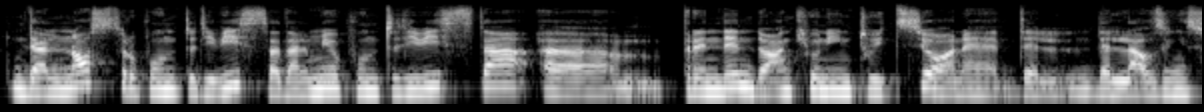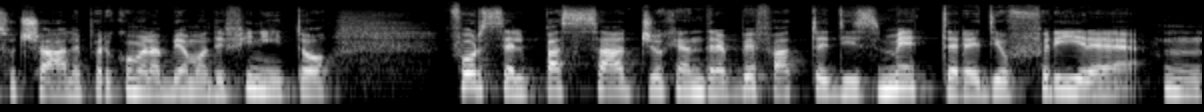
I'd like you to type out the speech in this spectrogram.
dal nostro punto di vista, dal mio punto di vista, eh, prendendo anche un'intuizione del, dell'housing sociale per come l'abbiamo definito, forse il passaggio che andrebbe fatto è di smettere di offrire mh,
